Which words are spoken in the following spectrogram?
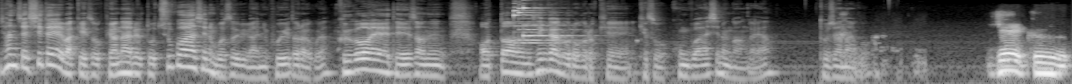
현재 시대에 맞게 계속 변화를 또 추구하시는 모습이 많이 보이더라고요. 그거에 대해서는 어떤 생각으로 그렇게 계속 공부하시는 건가요? 도전하고. 이게 그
